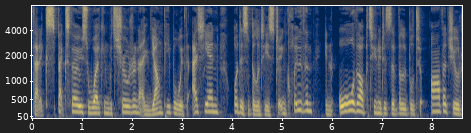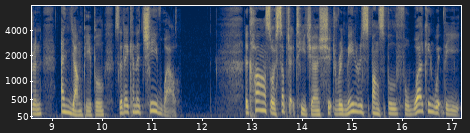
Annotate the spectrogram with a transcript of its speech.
that expects those working with children and young people with SEN or disabilities to include them in all the opportunities available to other children and young people so they can achieve well. The class or subject teacher should remain responsible for working with the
